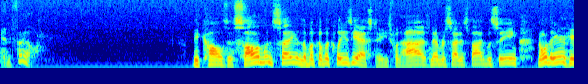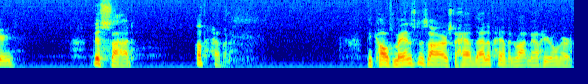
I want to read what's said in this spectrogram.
men failed. Because as Solomon say in the book of Ecclesiastes, for the eye is never satisfied with seeing, nor the ear hearing, this side of heaven. Because man's desires to have that of heaven right now here on earth.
